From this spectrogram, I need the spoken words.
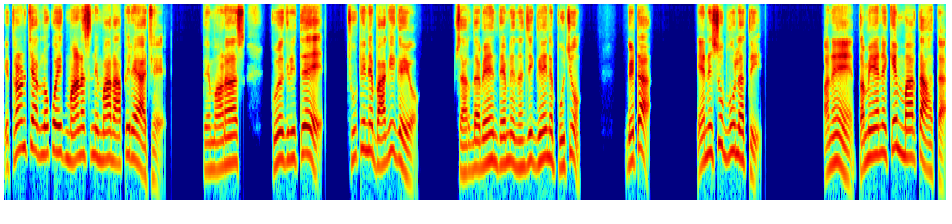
કે ત્રણ ચાર લોકો એક માણસને માર આપી રહ્યા છે. તે માણસ કોઈક રીતે છૂટીને ભાગી ગયો. શારદાબેન તેમને નજીક ગઈને પૂછ્યું, બેટા, એને શું ભૂલ હતી? અને તમે એને કેમ મારતા હતા?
